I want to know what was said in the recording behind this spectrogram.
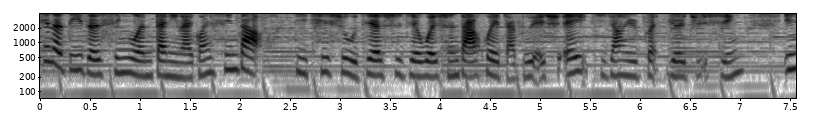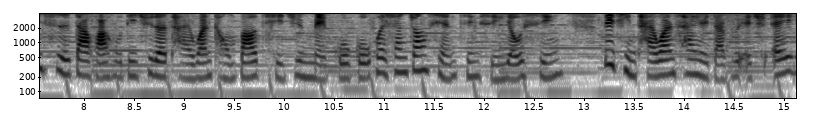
今天的第一则新闻带您来关心到，第七十五届世界卫生大会 （WHA） 即将于本月举行，因此大华府地区的台湾同胞齐聚美国国会山庄前进行游行，力挺台湾参与 WHA，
